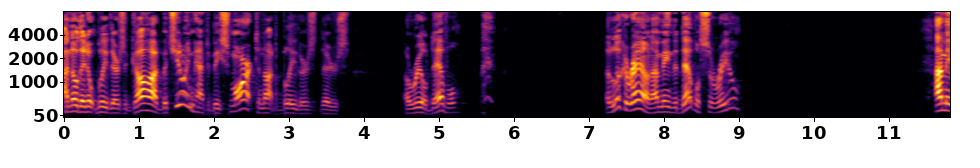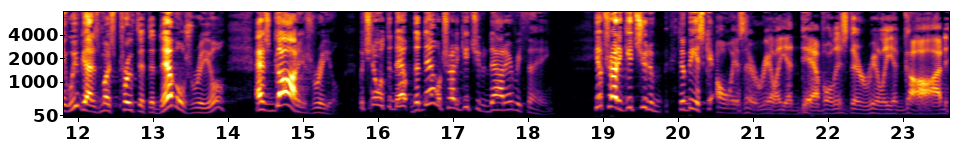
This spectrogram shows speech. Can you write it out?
I know they don't believe there's a God, but you don't even have to be smart to not to believe there's, there's a real devil. Look around. I mean, the devil's surreal. I mean, we've got as much proof that the devil's real as God is real. But you know what? The devil, the devil try to get you to doubt everything. He'll try to get you to, to be a scared. Oh, is there really a devil? Is there really a God?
